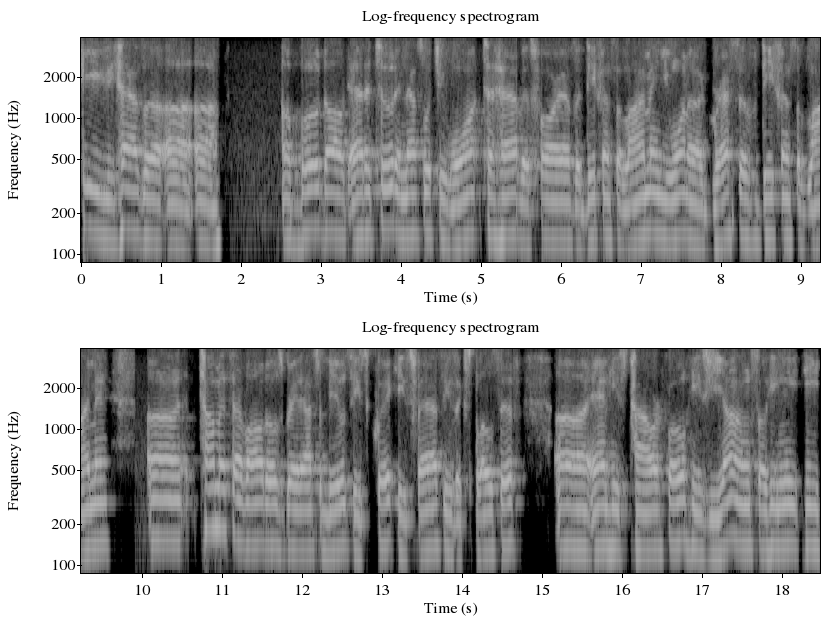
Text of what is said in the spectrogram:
he has a, a, a a bulldog attitude, and that's what you want to have as far as a defensive lineman. You want an aggressive defensive lineman. Uh, Thomas have all those great attributes. He's quick, he's fast, he's explosive, uh, and he's powerful. He's young, so he need he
